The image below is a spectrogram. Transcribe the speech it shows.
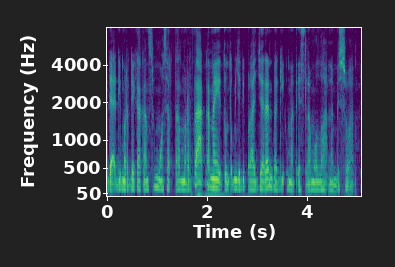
tidak dimerdekakan semua serta merta karena itu untuk menjadi pelajaran bagi umat Islam Allah alam.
